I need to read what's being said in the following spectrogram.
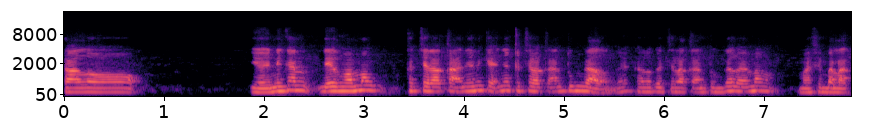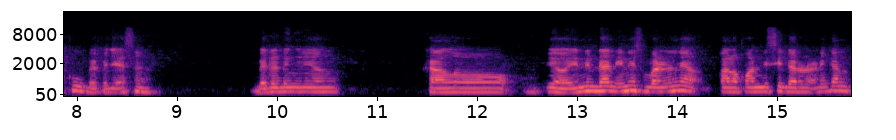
kalau ya ini kan dia ngomong kecelakaannya ini kayaknya kecelakaan tunggal ya. Kalau kecelakaan tunggal memang masih berlaku BPJS-nya. Beda dengan yang kalau ya ini dan ini sebenarnya kalau kondisi darurat ini kan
